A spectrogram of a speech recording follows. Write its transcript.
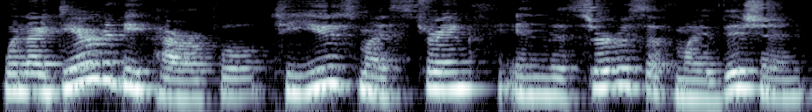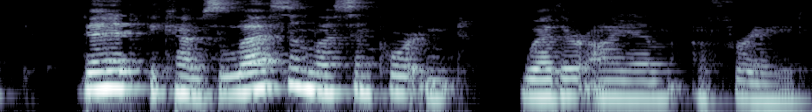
when I dare to be powerful, to use my strength in the service of my vision, then it becomes less and less important whether I am afraid.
